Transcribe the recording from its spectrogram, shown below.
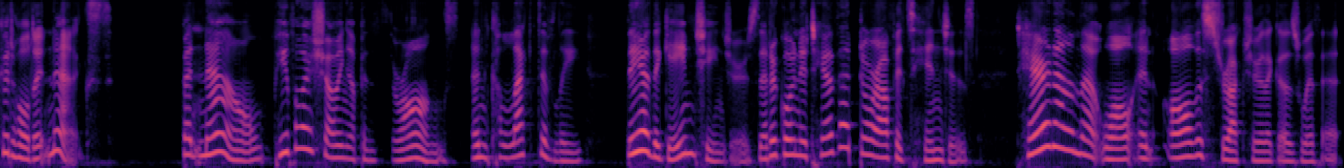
could hold it next. But now people are showing up in throngs, and collectively, they are the game changers that are going to tear that door off its hinges, tear down that wall and all the structure that goes with it.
